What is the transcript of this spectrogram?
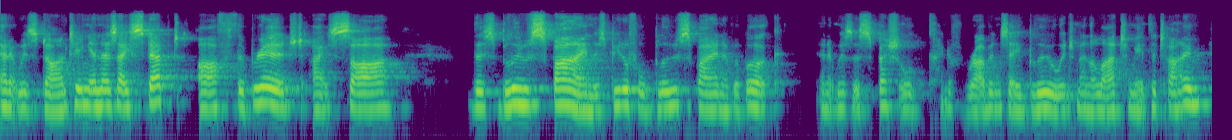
And it was daunting. And as I stepped off the bridge, I saw this blue spine, this beautiful blue spine of a book. And it was a special kind of robin's egg blue, which meant a lot to me at the time.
